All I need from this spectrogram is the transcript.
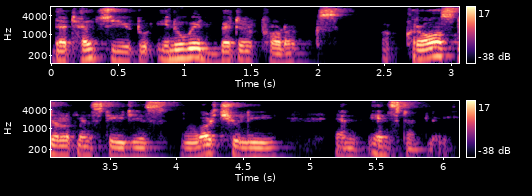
that helps you to innovate better products across development stages virtually and instantly.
